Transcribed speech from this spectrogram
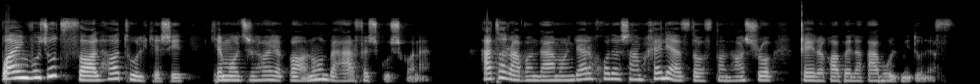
با این وجود سالها طول کشید که مجریهای قانون به حرفش گوش کنند حتی روان درمانگر خودش هم خیلی از داستانهاش رو غیرقابل قبول می‌دونست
